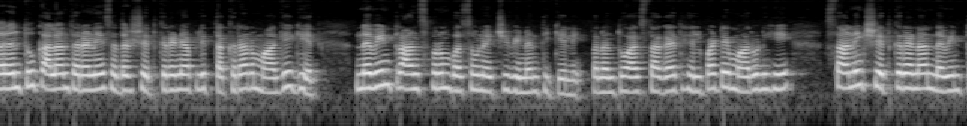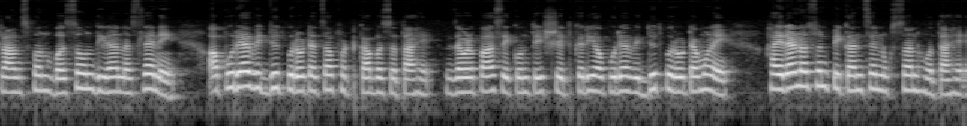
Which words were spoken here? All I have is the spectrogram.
परंतु कालांतराने सदर शेतकऱ्याने आपली तक्रार मागे घेत नवीन ट्रान्सफॉर्म बसवण्याची विनंती केली. परंतु आज तागायत हेलपाटे मारूनही स्थानिक शेतकऱ्यांना नवीन ट्रान्सफॉर्म बसवून दिला नसल्याने अपुऱ्या विद्युत पुरवठ्याचा फटका बसत आहे. जवळपास एकोणतीस शेतकरी अपुऱ्या विद्युत पुरवठ्यामुळे हैराण असून पिकांचे नुकसान होत आहे.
